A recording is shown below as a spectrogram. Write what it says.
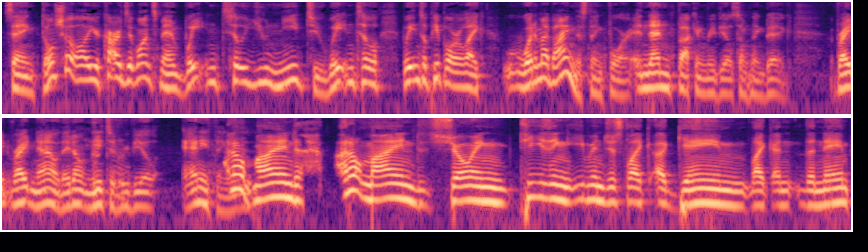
saying, "Don't show all your cards at once, man. Wait until you need to. Wait until wait until people are like, what am I buying this thing for?" And then fucking reveal something big. Right right now, they don't need to reveal anything. I don't mind. I don't mind showing teasing even just like a game, like an, the name.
